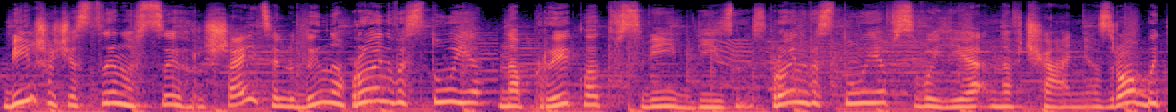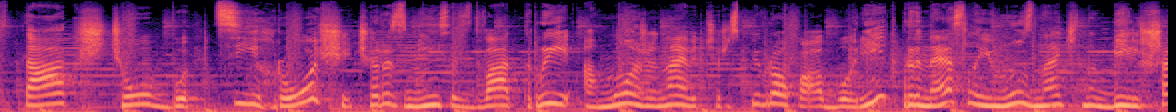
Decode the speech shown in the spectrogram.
Більшу частину з цих грошей ця людина проінвестує, наприклад, в свій бізнес, проінвестує в своє навчання, зробить так, щоб ці гроші через місяць, два, три, а може навіть через півроку або рік принесли йому значно більше,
